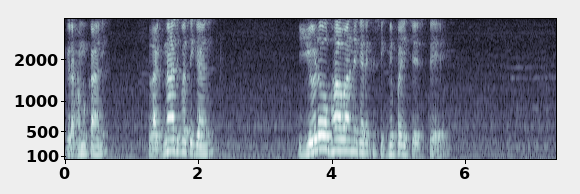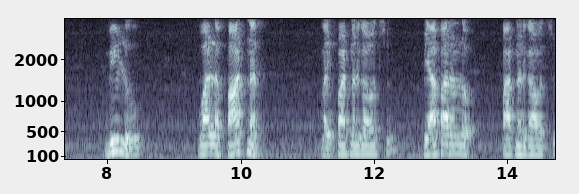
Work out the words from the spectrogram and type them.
గ్రహం కానీ లగ్నాధిపతి కానీ ఏడవ భావాన్ని కనుక సిగ్నిఫై చేస్తే వీళ్ళు వాళ్ళ పార్ట్నర్ లైఫ్ పార్ట్నర్ కావచ్చు వ్యాపారంలో పార్ట్నర్ కావచ్చు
